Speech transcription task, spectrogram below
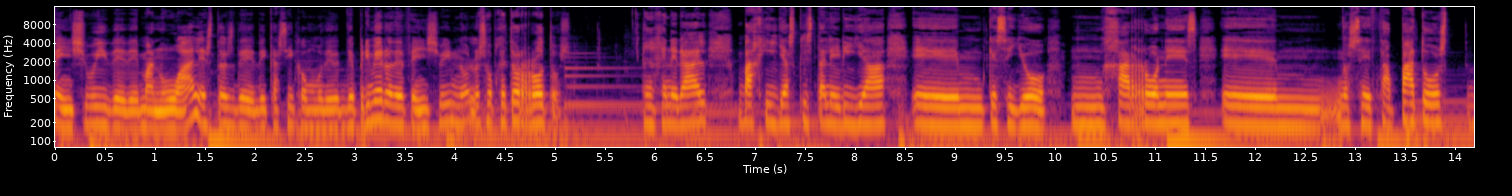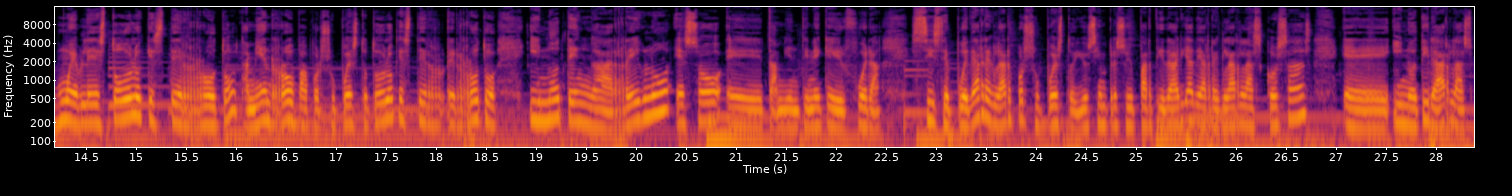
feng shui de, manual, esto es de, casi como de, de, primero de Feng Shui, ¿no? los objetos rotos en general vajillas, cristalería, em, qué sé yo, mm, jarrones, em, no sé, zapatos, muebles, todo lo que esté roto, también ropa, por supuesto, todo lo que esté eh, roto y no tenga arreglo, eso eh, también tiene que ir fuera. Si se puede arreglar, por supuesto, yo siempre soy partidaria de arreglar las cosas eh, y no tirarlas,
